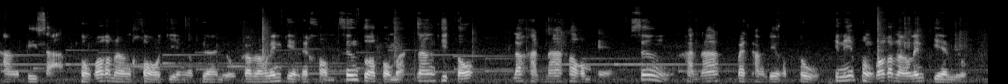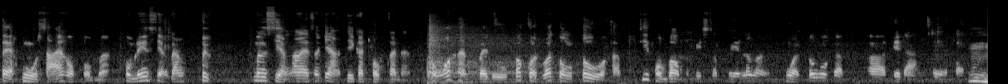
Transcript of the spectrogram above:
ทางตีสามผมก็กำลังคอเกมกับเพื่อนอยู่กำลังเล่นเกมในคอมซึ่งตัวผมอะนั่งที่โต๊ะแล้วหันหน้าเข้ากำแพงซึ่งหันหน้าไปทางเดียวกับตู้ ทีนี้ผมก็กำลังเล่นเกมอยู่ แต่หูซ้ายของผมอะผมได้ยินเสียงดังตึก มันเสียงอะไรสักอย่างที่กระทบกันอะผมก็หันไปดูปรากฏว่าตรงตู้อะครับ ที่ผมบอกมันมีสเปซระหว่างหัวตู้กับเอ่อเพดานใช่ไหมครับอืม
